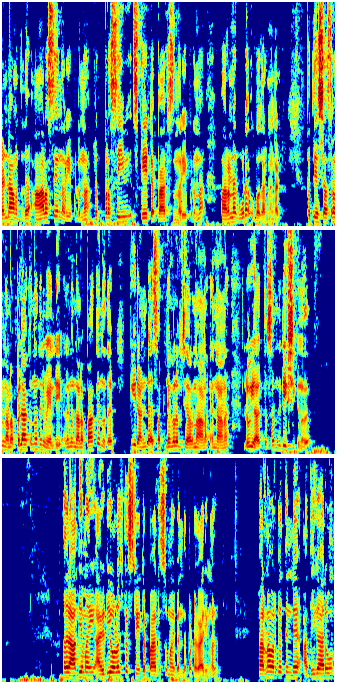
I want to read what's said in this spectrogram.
രണ്ടാമത്തത് ആർ എസ് എ എന്നറിയപ്പെടുന്ന റിപ്രസീവ് സ്റ്റേറ്റ് അപ്പാരറ്റസ് എന്നറിയപ്പെടുന്ന ഭരണകൂട ഉപകരണങ്ങൾ. പ്രത്യയശാസ്ത്രം നടപ്പിലാക്കുന്നതിന് വേണ്ടി അല്ലെങ്കിൽ നടപ്പാക്കുന്നത് ഈ രണ്ട് സംജ്ഞകളും ചേർന്നാണ് എന്നാണ് ലൂയി അൽത്തുസർ നിരീക്ഷിക്കുന്നത്. അതിലാദ്യമായി ഐഡിയോളജിക്കൽ സ്റ്റേറ്റ് അപ്പാരറ്റസുമായി ബന്ധപ്പെട്ട കാര്യങ്ങൾ. ഭരണവർഗത്തിന്റെ അധികാരവും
